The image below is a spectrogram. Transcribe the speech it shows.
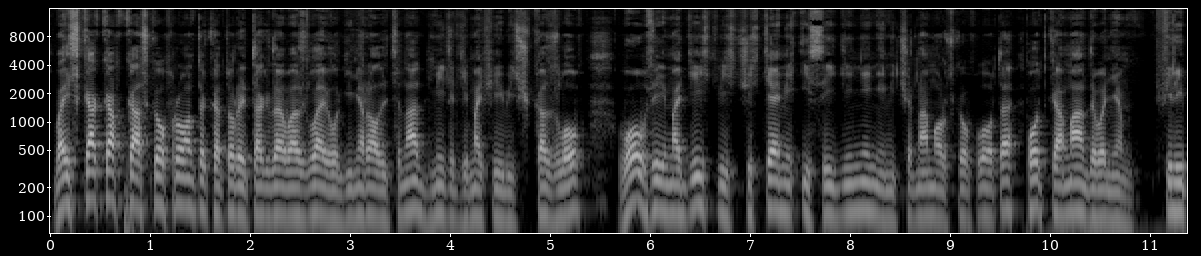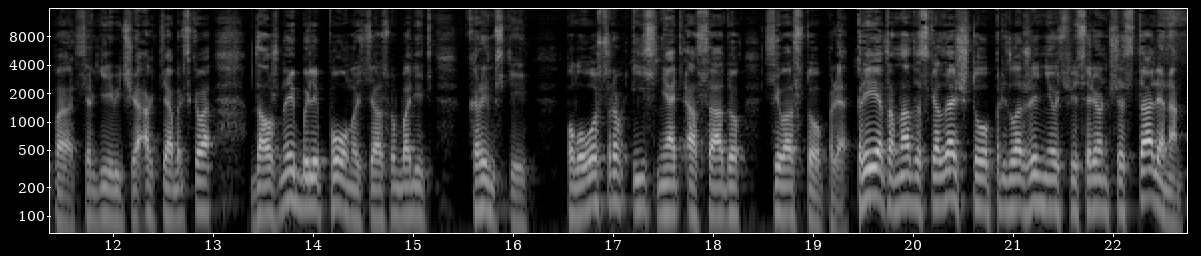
Войска Кавказского фронта, который тогда возглавил генерал-лейтенант Дмитрий Тимофеевич Козлов, во взаимодействии с частями и соединениями Черноморского флота под командованием Филиппа Сергеевича Октябрьского должны были полностью освободить Крымский полуостров и снять осаду Севастополя. При этом надо сказать, что предложение Иосифа Сталина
